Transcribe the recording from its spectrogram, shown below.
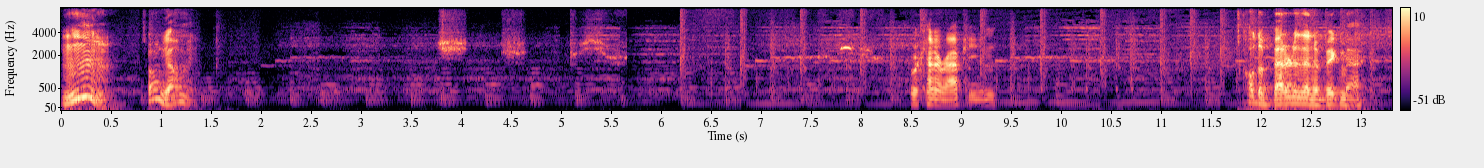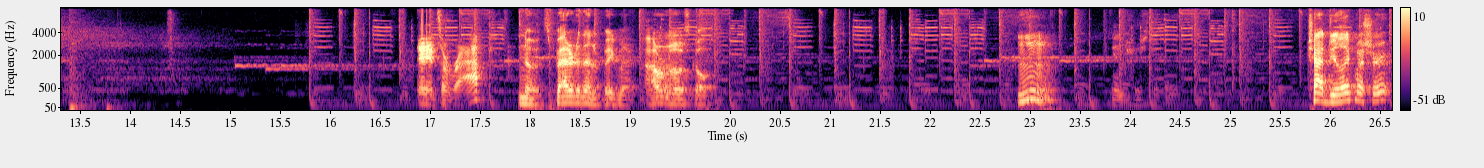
Mmm, so yummy. What kind of wrap you eating? It's oh, called a better than a Big Mac. And it's a wrap? No, it's better than a Big Mac. I don't know what it's called. Mmm. Interesting. Chad, do you like my shirt?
